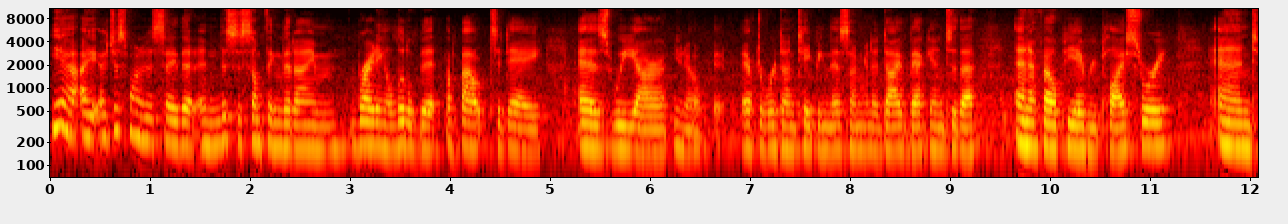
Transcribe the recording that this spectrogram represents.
Yeah, I, I, just wanted to say that, and this is something that I'm writing a little bit about today as we are, you know, after we're done taping this, I'm going to dive back into the NFLPA reply story. And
